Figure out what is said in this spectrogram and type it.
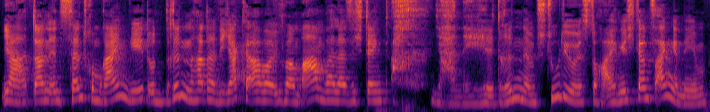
ja, dann ins Zentrum reingeht und drinnen hat er die Jacke aber überm Arm, weil er sich denkt, ach, ja, nee, drinnen im Studio ist doch eigentlich ganz angenehm.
